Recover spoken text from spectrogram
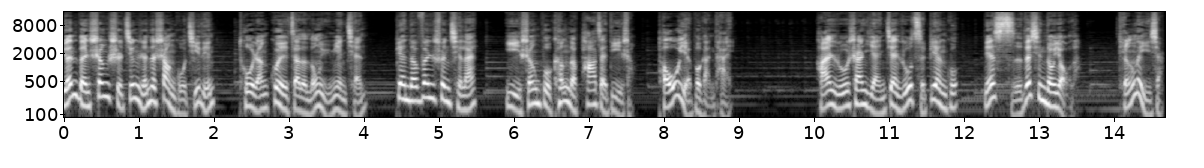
原本声势惊人的上古麒麟突然跪在了龙宇面前，变得温顺起来，一声不吭地趴在地上，头也不敢抬。韩如山眼见如此变故，连死的心都有了，停了一下，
